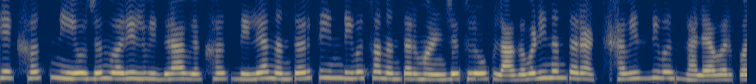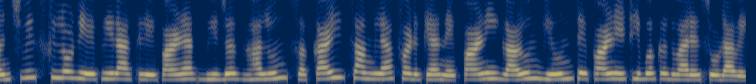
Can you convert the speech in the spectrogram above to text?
हे खत नियोजनवरील विद्राव्य खत दिल्यानंतर तीन दिवसानंतर म्हणजेच रोप लागवडीनंतर अठ्ठावीस दिवस झाल्यावर पंचवीस किलो डीएपी रात्री पाण्यात भिजत घालून सकाळी चांगल्या फडक्याने पाणी गाळून घेऊन ते पाणी ठिबकद्वारे सोडावे.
